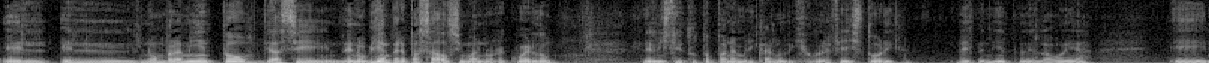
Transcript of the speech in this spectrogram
El, el nombramiento de hace, de noviembre pasado, si mal no recuerdo, del Instituto Panamericano de Geografía Histórica, dependiente de la OEA, eh,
